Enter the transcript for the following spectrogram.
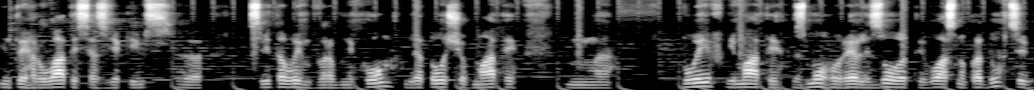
інтегруватися з якимсь е, світовим виробником для того, щоб мати вплив і мати змогу реалізовувати власну продукцію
